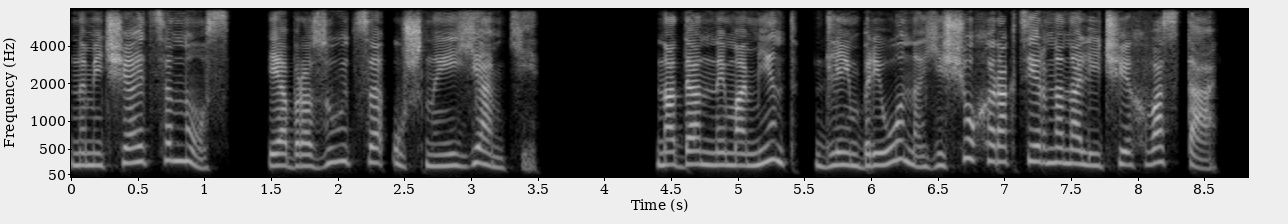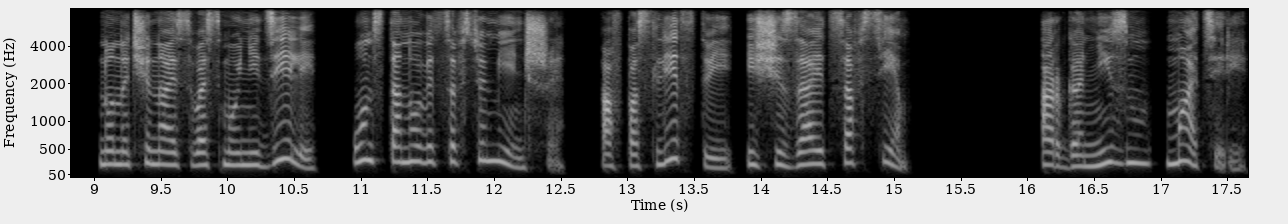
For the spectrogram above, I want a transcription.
намечается нос, и образуются ушные ямки. На данный момент для эмбриона еще характерно наличие хвоста, но начиная с восьмой недели он становится все меньше, а впоследствии исчезает совсем. Организм матери.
